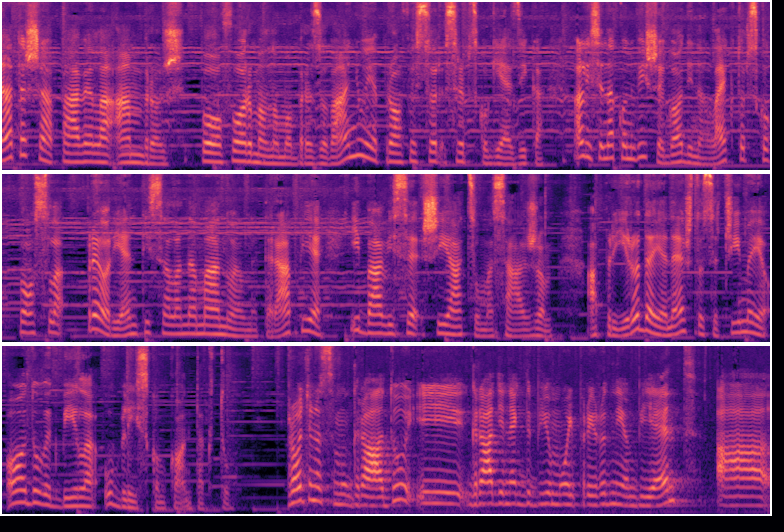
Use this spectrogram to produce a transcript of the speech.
Nataša Pavela Ambrož po formalnom obrazovanju je profesor srpskog jezika, ali se nakon više godina lektorskog posla preorijentisala na manuelne terapije i bavi se šijacu masažom, a priroda je nešto sa čime je oduvek bila u bliskom kontaktu. Rođena sam u gradu i grad je negde bio moj prirodni ambijent, a,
